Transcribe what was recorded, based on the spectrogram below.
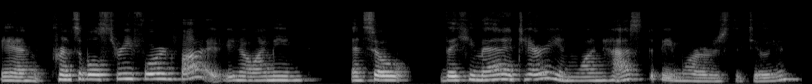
And principles three, four, and five, you know, I mean, and so the humanitarian one has to be more Aristotelian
